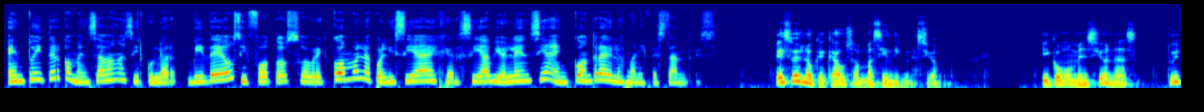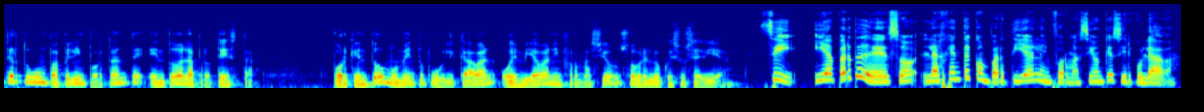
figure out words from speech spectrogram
en Twitter comenzaban a circular videos y fotos sobre cómo la policía ejercía violencia en contra de los manifestantes. Eso es lo que causa más indignación. Y como mencionas, Twitter tuvo un papel importante en toda la protesta, porque en todo momento publicaban o enviaban información sobre lo que sucedía. Sí, y aparte de eso, la gente compartía la información que circulaba,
